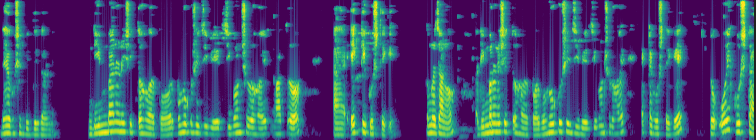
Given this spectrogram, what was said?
দেহ কোষের বৃদ্ধির কারণে। ডিম্বাণু নিষিক্ত হওয়ার পর বহুকোষী জীবের জীবন শুরু হয় মাত্র একটি কোষ থেকে। তোমরা জানো ডিম্বাণু নিষিক্ত হওয়ার পর বহুকোষী জীবের জীবন শুরু হয় একটা কোষ থেকে। তো ওই কোষটা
